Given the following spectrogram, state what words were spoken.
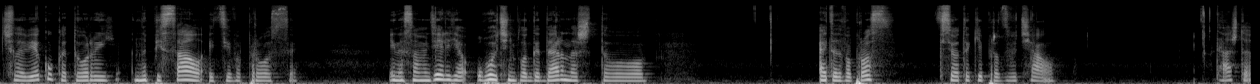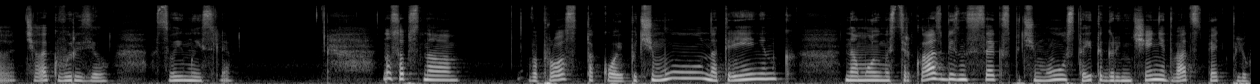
человеку, который написал эти вопросы. И на самом деле я очень благодарна, что этот вопрос все-таки прозвучал да, что человек выразил свои мысли. Ну, собственно, вопрос такой, почему на тренинг, на мой мастер-класс бизнес-секс, почему стоит ограничение 25+.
